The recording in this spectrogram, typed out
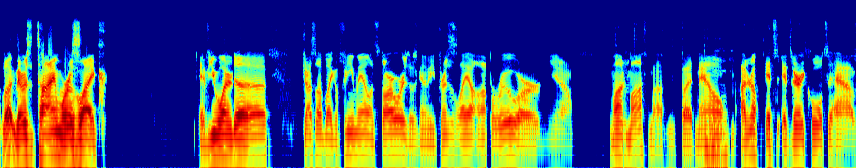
look, there was a time where it's like, if you wanted to dress up like a female in Star Wars, it was going to be Princess Leia, Aunt Beru, or you know, Mon Mothma, but now Mm-hmm. I don't know. It's it's very cool to have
